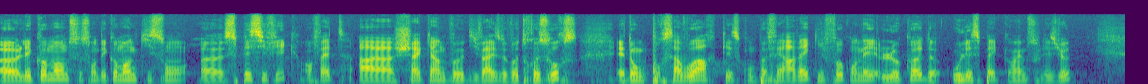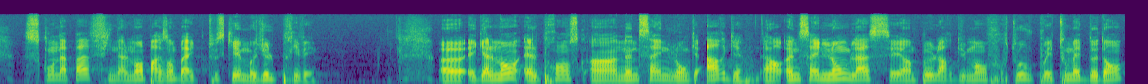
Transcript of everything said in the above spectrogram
Euh, les commandes, ce sont des commandes qui sont spécifiques en fait à chacun de vos devices, de votre ressource. Et donc pour savoir qu'est-ce qu'on peut faire avec, il faut qu'on ait le code ou les specs quand même sous les yeux ce qu'on n'a pas finalement, par exemple, avec tout ce qui est module privé. Euh, également, elle prend un unsigned long arg. Alors, unsigned long, là, c'est un peu l'argument fourre-tout. Vous pouvez tout mettre dedans.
